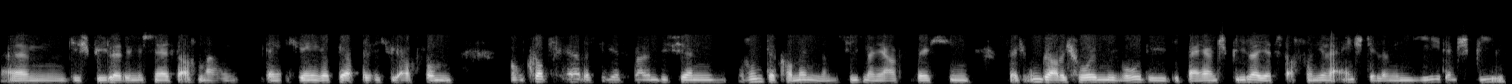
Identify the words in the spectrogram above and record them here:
Ähm, die Spieler, die müssen jetzt auch machen, denke ich, weniger körperlich wie auch vom, vom Kopf her, dass die jetzt mal ein bisschen runterkommen. Dann sieht man ja auf welchen welch unglaublich hohem Niveau die, die Bayern-Spieler jetzt auch von ihrer Einstellung in jedem Spiel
